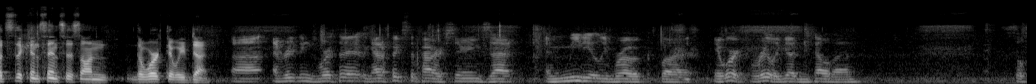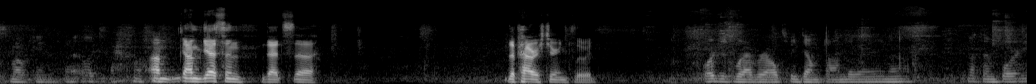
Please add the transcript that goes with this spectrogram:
What's the consensus on the work that we've done? Uh, everything's worth it. We gotta fix the power steerings that immediately broke, but it worked really good until then. Still smoking, but it looks. I'm I'm guessing that's uh, the power steering fluid. or just whatever else we dumped onto there. You know, nothing important.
